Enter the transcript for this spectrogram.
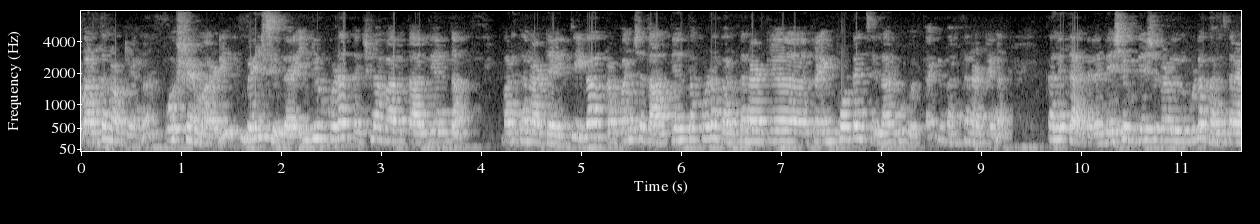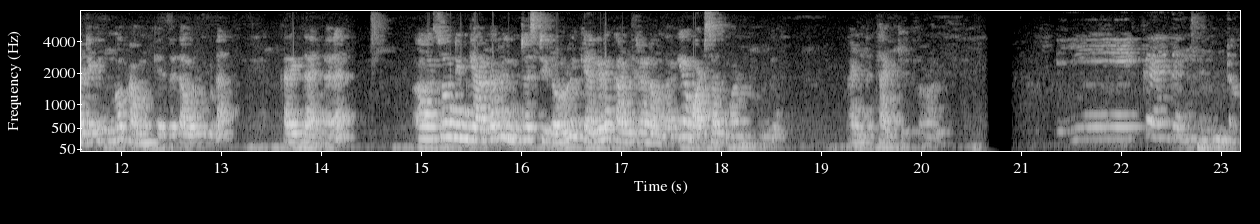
ಭರತನಾಟ್ಯನ ಪೋಷಣೆ ಮಾಡಿ ಬೆಳೆಸಿದ್ದಾರೆ. ಈಗಲೂ ಕೂಡ ದಕ್ಷಿಣ ಭಾರತಾದ್ಯಂತ ಭರತನಾಟ್ಯ ಇತ್ತು ಈಗ ಪ್ರಪಂಚದಾದ್ಯಂತ ಕೂಡ ಭರತನಾಟ್ಯದ ಇಂಪಾರ್ಟೆನ್ಸ್ ಎಲ್ಲರಿಗೂ ಗೊತ್ತಾಗಿ ಭರತನಾಟ್ಯನ ಕಲಿತಾ ಇದ್ದಾರೆ ದೇಶ ವಿದೇಶಗಳಲ್ಲೂ ಕೂಡ ಭರತನಾಟ್ಯಕ್ಕೆ ತುಂಬಾ ಪ್ರಾಮುಖ್ಯತೆ ಇದೆ ಅವರು ಕೂಡ ಕಲಿತಾ ಇದ್ದಾರೆ ಸೊ ನಿಮ್ಗೆ ಯಾರಿಗಾದ್ರು ಇಂಟ್ರೆಸ್ಟ್ ಇರೋರು ಕೆಳಗಡೆ ಕಾಣ್ತಿರೋ ನಂಬರ್ಗೆ ವಾಟ್ಸಪ್ ಮಾಡಬಹುದು and thank you for all एकदन्तं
